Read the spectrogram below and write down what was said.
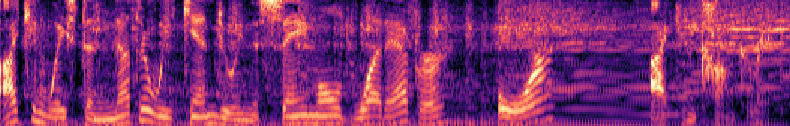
I can waste another weekend doing the same old whatever, or I can conquer it.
